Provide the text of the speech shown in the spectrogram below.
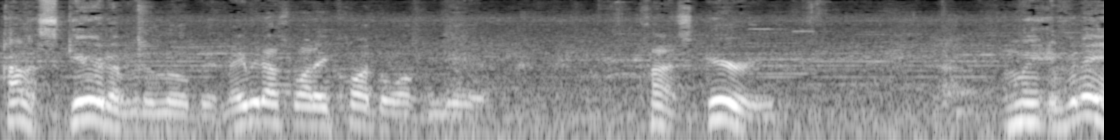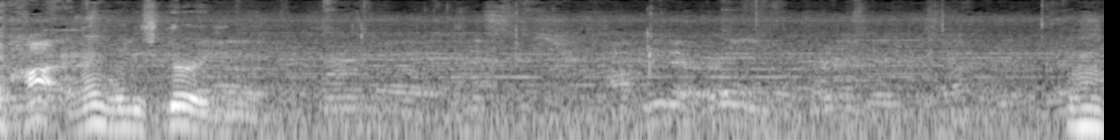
Kind of scared of it a little bit. Maybe that's why they call it the Walking Dead. Kind of scary. I mean, if it ain't hot, it ain't gonna be scary me. Mm.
